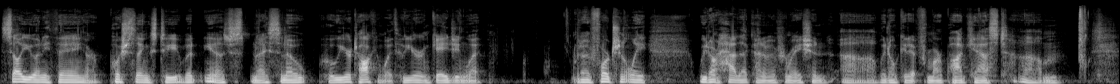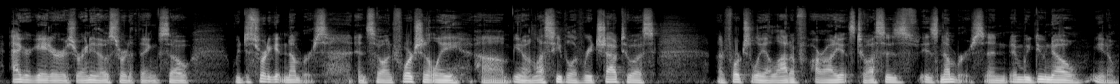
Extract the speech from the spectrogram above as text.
sell you anything or push things to you, but you know, it's just nice to know who you're talking with, who you're engaging with. But unfortunately, we don't have that kind of information. Uh, we don't get it from our podcast um, aggregators or any of those sort of things. So we just sort of get numbers. And so, unfortunately, um, you know, unless people have reached out to us, unfortunately, a lot of our audience to us is is numbers, and and we do know you know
